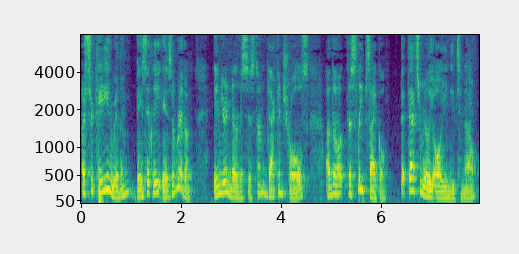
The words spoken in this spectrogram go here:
a circadian rhythm basically is a rhythm in your nervous system that controls uh, the, the sleep cycle. That, that's really all you need to know.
